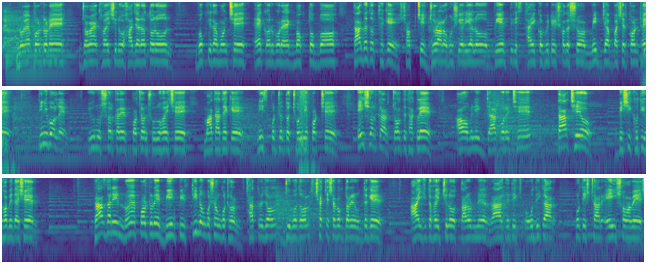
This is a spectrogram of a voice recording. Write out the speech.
নয়াপল্টনে জমায়েত হয়েছিল হাজারো তরুণ। বক্তৃতা মঞ্চে একের পর এক বক্তব্য। তার ভেতর থেকে সবচেয়ে জোরালো হুঁশিয়ারি এলো বিএনপির স্থায়ী কমিটির সদস্য মির্জা আব্বাসের কণ্ঠে। তিনি বললেন, ইউনুস সরকারের পচন শুরু হয়েছে, মাথা থেকে নিচ পর্যন্ত ছড়িয়ে পড়ছে। এই সরকার চলতে থাকলে আওয়ামী লীগ যা করেছে, তার চেয়েও বেশি ক্ষতি হবে দেশের। রাজধানীর নয়াপল্টনে বিএনপির তিন অঙ্গ সংগঠন, ছাত্রদল, যুবদল, স্বেচ্ছাসেবক দলের উদ্যোগে আয়োজিত হয়েছিল তারুণ্যের রাজনৈতিক অধিকার প্রতিষ্ঠার এই সমাবেশ।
